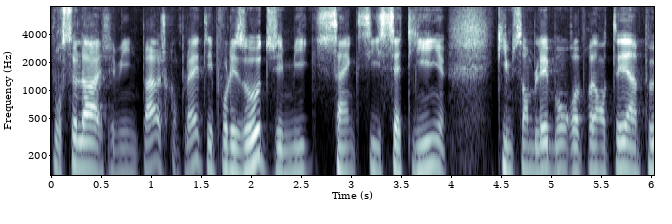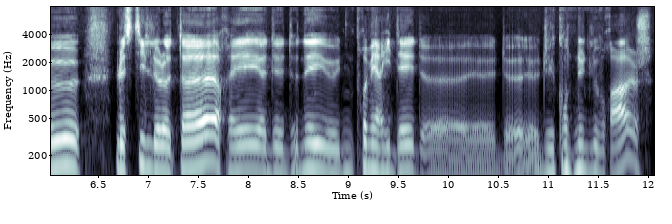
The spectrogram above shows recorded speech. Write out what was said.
pour cela, j'ai mis une page complète et pour les autres, j'ai mis 5, 6, 7 lignes qui me semblaient bon, représenter un peu le style de l'auteur et de donner une première idée de, de- du contenu de l'ouvrage.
